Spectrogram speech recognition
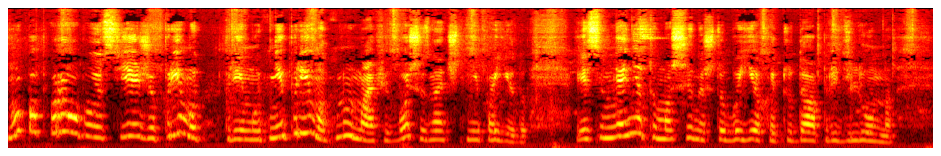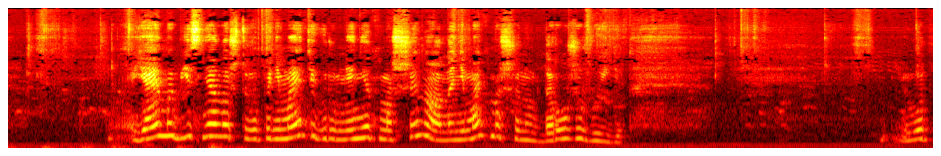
Ну, попробую, съезжу, примут, примут, не примут, ну нафиг, больше, значит, не поеду. Если у меня нету машины, чтобы ехать туда определенно, я им объясняла, что вы понимаете, говорю, у меня нет машины, а нанимать машину дороже выйдет. И вот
